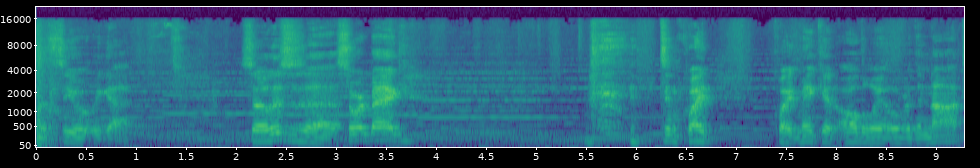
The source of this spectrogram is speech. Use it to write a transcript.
let's see what we got. So this is a sword bag. Didn't quite quite make it all the way over the knot.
